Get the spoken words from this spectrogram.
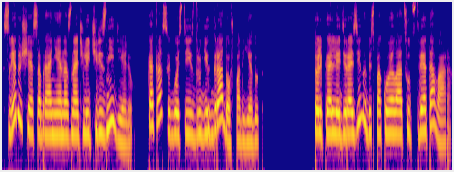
Следующее собрание назначили через неделю. Как раз и гости из других городов подъедут. Только леди Розину беспокоило отсутствие товара.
